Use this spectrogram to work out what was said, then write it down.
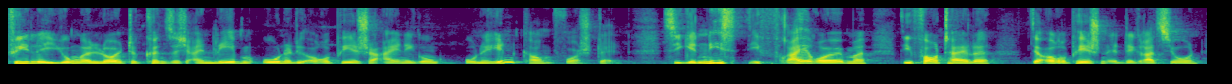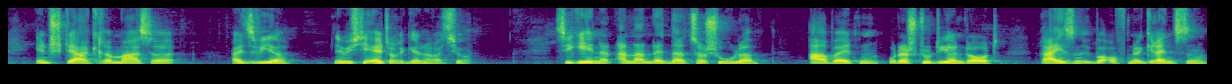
Viele junge Leute können sich ein Leben ohne die europäische Einigung ohnehin kaum vorstellen. Sie genießen die Freiräume, die Vorteile der europäischen Integration in stärkerem Maße als wir, nämlich die ältere Generation. Sie gehen in anderen Ländern zur Schule, arbeiten oder studieren dort, reisen über offene Grenzen,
